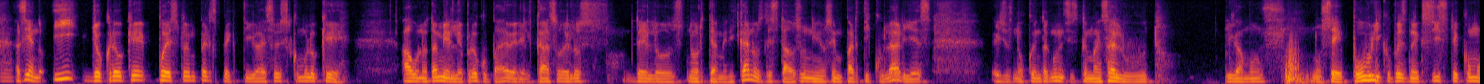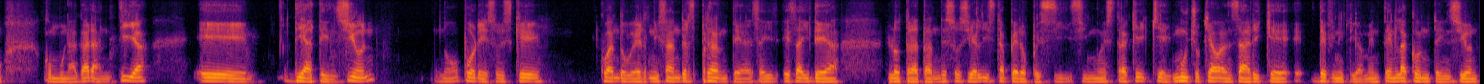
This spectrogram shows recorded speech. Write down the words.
mm. haciendo. Y yo creo que puesto en perspectiva, eso es como lo que a uno también le preocupa de ver el caso de los, de los norteamericanos, de Estados Unidos en particular, y es, ellos no cuentan con un sistema de salud, digamos, no sé, público, pues no existe como, como una garantía eh, de atención, ¿no? Por eso es que cuando Bernie Sanders plantea esa, esa idea, lo tratan de socialista, pero pues sí, sí muestra que, que, hay mucho que avanzar y que eh, definitivamente en la contención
